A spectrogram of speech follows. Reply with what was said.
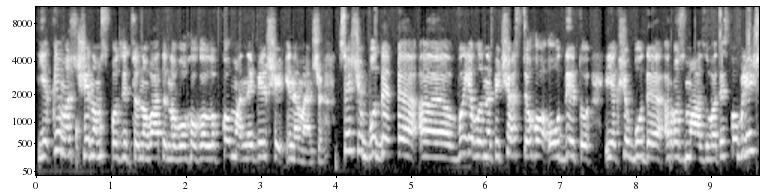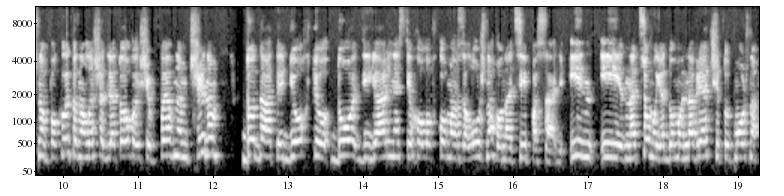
якимось чином спозиціонувати нового головкома не більше і не менше. Все, що буде е, виявлено під час цього аудиту, і якщо буде розмазуватись публічно, покликано лише для того, щоб певним чином. Додати дьогтю до діяльності головкома залужного на цій посаді, і і на цьому я думаю, навряд чи тут можна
